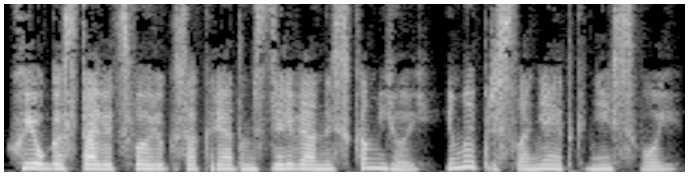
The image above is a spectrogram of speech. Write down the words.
Хьюго ставит свой рюкзак рядом с деревянной скамьей, и Мэй прислоняет к ней свой.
